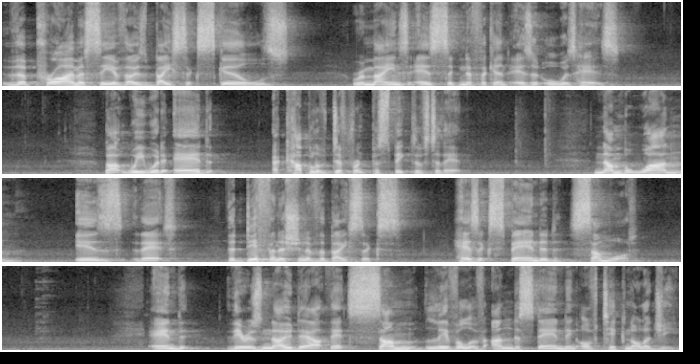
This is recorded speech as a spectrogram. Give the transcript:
the primacy of those basic skills remains as significant as it always has. But we would add a couple of different perspectives to that. Number one is that the definition of the basics has expanded somewhat. And there is no doubt that some level of understanding of technology,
